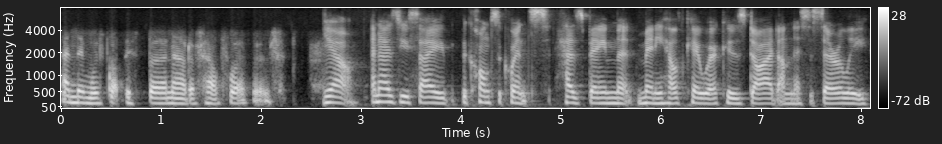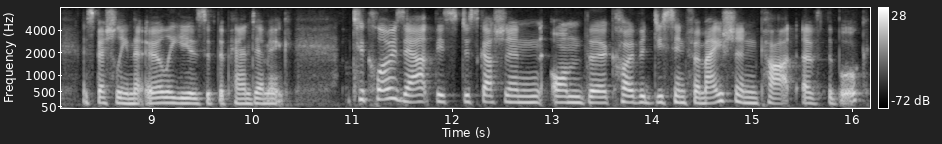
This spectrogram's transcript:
and then we've got this burnout of health workers. Yeah, and as you say, the consequence has been that many healthcare workers died unnecessarily, especially in the early years of the pandemic. To close out this discussion on the COVID disinformation part of the book,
